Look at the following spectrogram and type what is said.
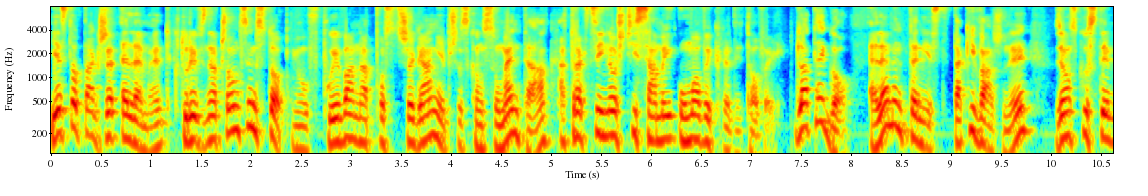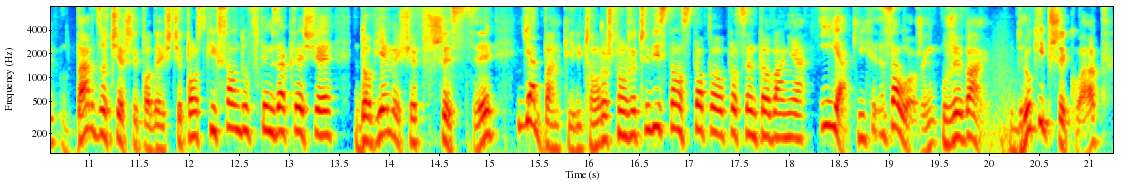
Jest to także element, który w znaczącym stopniu wpływa na postrzeganie przez konsumenta atrakcyjności samej umowy kredytowej. Dlatego element ten jest taki ważny, w związku z tym bardzo cieszy podejście polskich sądów w tym zakresie. Dowiemy się wszyscy, jak banki liczą roczną rzeczywistą stopę oprocentowania i jakich założeń używają. Drugi przykład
